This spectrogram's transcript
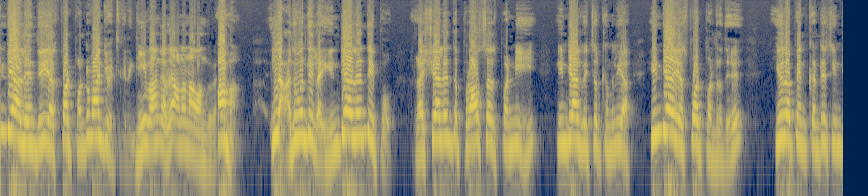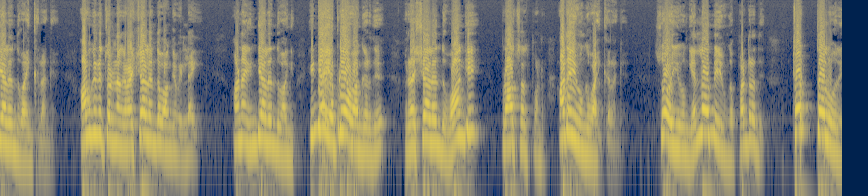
இந்தியாலேருந்து எக்ஸ்போர்ட் பண்றோம் வாங்கி வச்சுக்கிறீங்க. நீ வாங்காத ஆனால் நான் வாங்குவேன். ஆமா. இல்ல அது வந்து இல்ல. இந்தியாலேருந்து இப்போ ரஷ்யாலேருந்து ப்ராசஸ் பண்ணி இந்தியாவில் வச்சிருக்கோம் இல்லையா? இந்தியா எக்ஸ்போர்ட் பண்ணுறது யூரோப்பியன் கண்ட்ரிஸ் இந்தியாவிலேருந்து வாங்கிக்கிறாங்க. அவங்க என்ன சொன்னாங்க ரஷ்யாவிலேருந்து வாங்கவில்லை. ஆனால் இந்தியாவிலேருந்து வாங்கி இந்தியா எப்படியா வாங்குறது? ரஷ்யாவிலேருந்து வாங்கி ப்ராசஸ் பண்ணுறோம் அதை இவங்க வாங்கிக்கிறாங்க. ஸோ இவங்க எல்லாமே இவங்க பண்ணுறது டோட்டல் ஒரு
